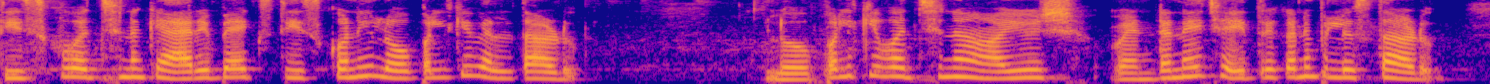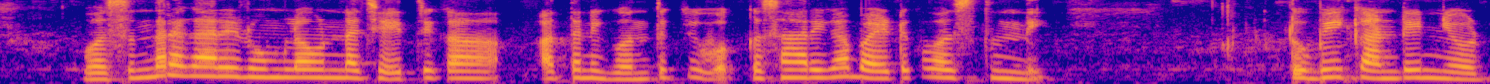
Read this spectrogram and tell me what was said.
తీసుకువచ్చిన క్యారీ బ్యాగ్స్ తీసుకొని లోపలికి వెళ్తాడు. లోపలికి వచ్చిన ఆయుష్ వెంటనే చైత్రికని పిలుస్తాడు. వసుంధర గారి రూమ్లో ఉన్న చైత్రిక అతని గొంతుకి ఒక్కసారిగా బయటకు వస్తుంది. టు బీ కంటిన్యూడ్.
